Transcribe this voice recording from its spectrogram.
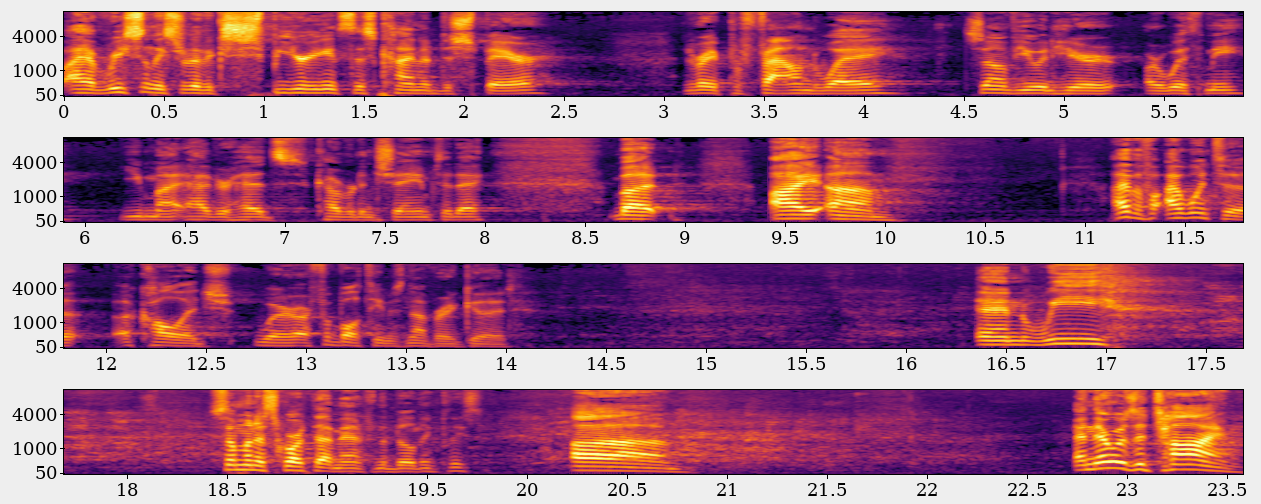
I have recently sort of experienced this kind of despair in a very profound way. Some of you in here are with me. You might have your heads covered in shame today. But I, um, I, a, I went to a college where our football team is not very good. And we, someone escort that man from the building, please. Um, and there was a time,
